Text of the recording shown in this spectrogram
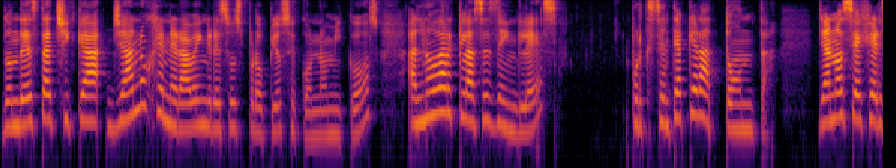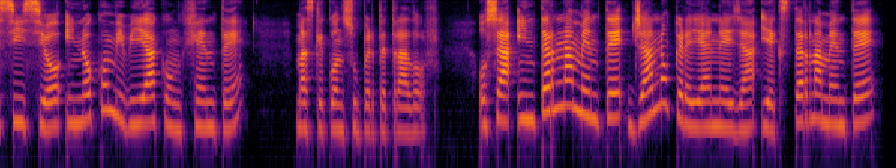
donde esta chica ya no generaba ingresos propios económicos al no dar clases de inglés, porque sentía que era tonta, ya no hacía ejercicio y no convivía con gente más que con su perpetrador. O sea, internamente ya no creía en ella y externamente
